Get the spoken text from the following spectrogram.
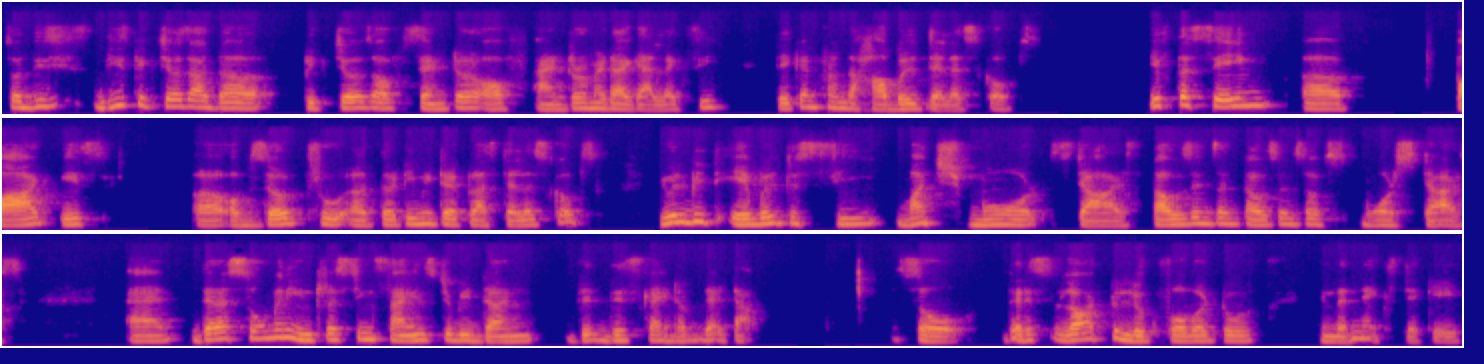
So this, these pictures are the pictures of center of Andromeda galaxy taken from the Hubble telescopes. If the same uh, part is uh, observed through a 30 meter class telescopes, you will be able to see much more stars, thousands and thousands of more stars. And there are so many interesting science to be done with this kind of data. So there is a lot to look forward to in the next decade.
